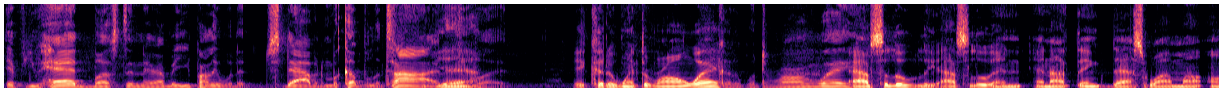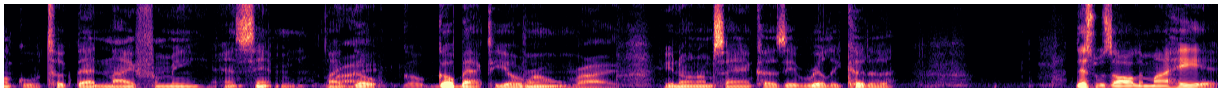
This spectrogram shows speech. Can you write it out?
if you had bust in there, I mean, you probably would have stabbed him a couple of times. Yeah. but It could have went the wrong way. could have went the wrong way. Absolutely, absolutely, and and I think that's why my uncle took that knife from me and sent me like go Right. go go back to your room. Right. You know what I'm saying? Because it really could have. This was all in my head.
